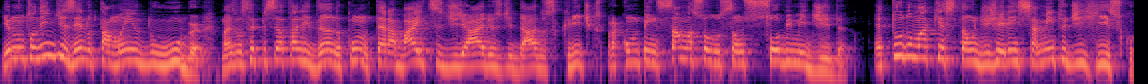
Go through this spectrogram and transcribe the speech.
E eu não estou nem dizendo o tamanho do Uber, mas você precisa estar tá lidando com terabytes diários de dados críticos para compensar uma solução sob medida. É tudo uma questão de gerenciamento de risco,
